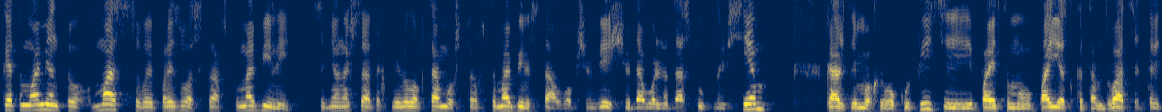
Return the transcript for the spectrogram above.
К этому моменту массовое производство автомобилей в Соединенных Штатах привело к тому, что автомобиль стал, в общем, вещью довольно доступной всем. Каждый мог его купить, и поэтому поездка там 20-30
